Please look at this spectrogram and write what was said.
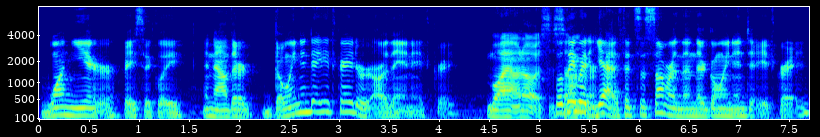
one year basically, and now they're going into eighth grade, or are they in eighth grade? Well, I don't know. It's the Well, summer. they would. Yeah, if it's the summer, then they're going into eighth grade.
